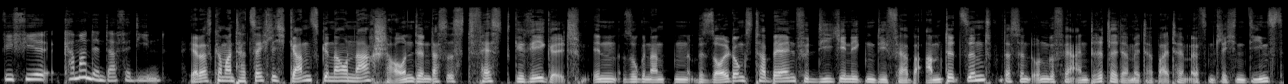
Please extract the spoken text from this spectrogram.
Wie viel kann man denn da verdienen? Ja, das kann man tatsächlich ganz genau nachschauen, denn das ist fest geregelt in sogenannten Besoldungstabellen für diejenigen, die verbeamtet sind. Das sind ungefähr ein Drittel der Mitarbeiter im öffentlichen Dienst.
